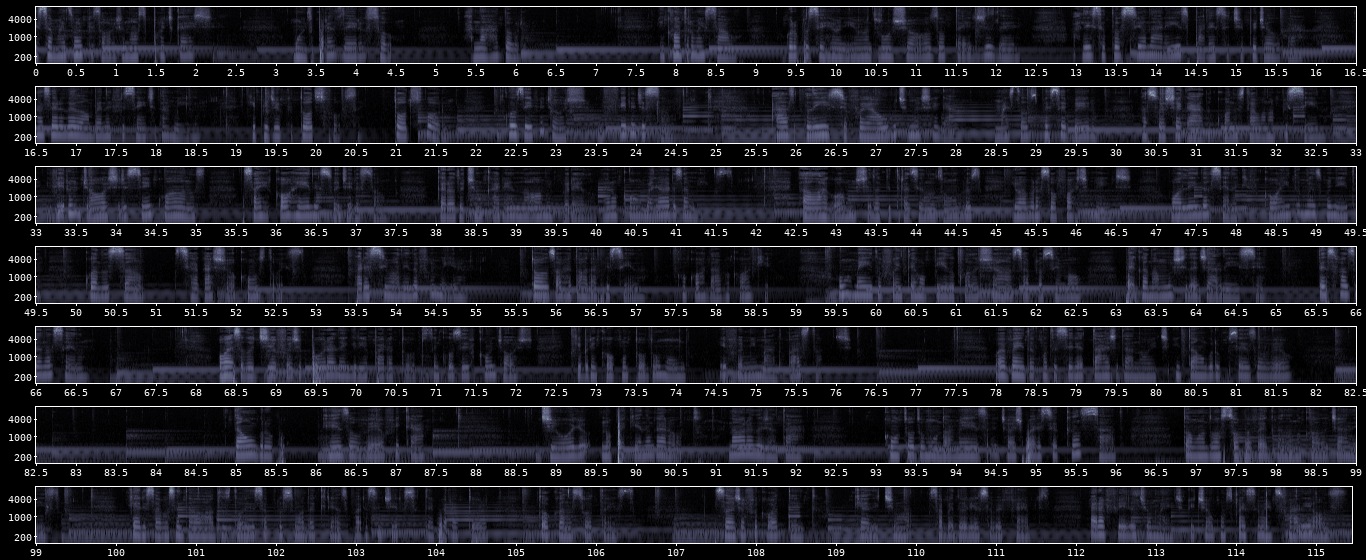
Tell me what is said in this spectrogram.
Esse é mais um episódio do nosso podcast. Muito prazer, eu sou a narradora. Encontro mensal, o grupo se reuniu em um dos luxuosos hotéis de Gisele. Alicia torcia o nariz para esse tipo de lugar, mas era o leilão beneficente da amiga, que pediu que todos fossem. Todos foram, inclusive Josh, o filho de Sam. A Alicia foi a última a chegar mas todos perceberam a sua chegada quando estavam na piscina e viram Josh, de 5 anos, sair correndo em sua direção. O garoto tinha um carinho enorme por ela, eram como melhores amigos. Ela largou a mochila que trazia nos ombros e o abraçou fortemente. Uma linda cena que ficou ainda mais bonita quando Sam se agachou com os dois. Parecia uma linda família, todos ao redor da piscina, concordava com aquilo. O momento foi interrompido quando Chan se aproximou, pegando a mochila de Alicia, desfazendo a cena. O resto do dia foi de pura alegria para todos, inclusive com Josh, que brincou com todo mundo e foi mimado bastante. O evento aconteceria tarde da noite, então o grupo se resolveu. Então o grupo resolveu ficar de olho no pequeno garoto. Na hora do jantar, com todo mundo à mesa, George parecia cansado, tomando uma sopa vegana no colo de Alice. Kelly estava sentada ao lado dos dois e se aproximou da criança para sentir a sua temperatura tocando a sua testa. Sanja ficou atento. Kelly tinha uma sabedoria sobre febres. Era filha de um médico e tinha alguns conhecimentos valiosos.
